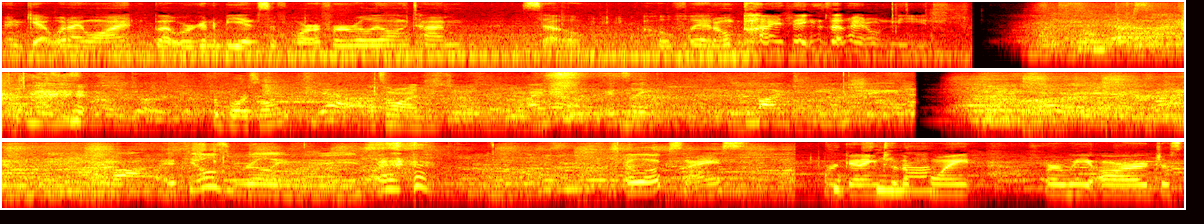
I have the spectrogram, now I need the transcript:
and get what I want, but we're gonna be in Sephora for a really long time. So hopefully I don't buy things that I don't need. For porcelain? Yeah, That's the one I just did. I know. It's like my tan shade. Wow, it feels really nice. It looks nice. We're getting to the point where we are just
